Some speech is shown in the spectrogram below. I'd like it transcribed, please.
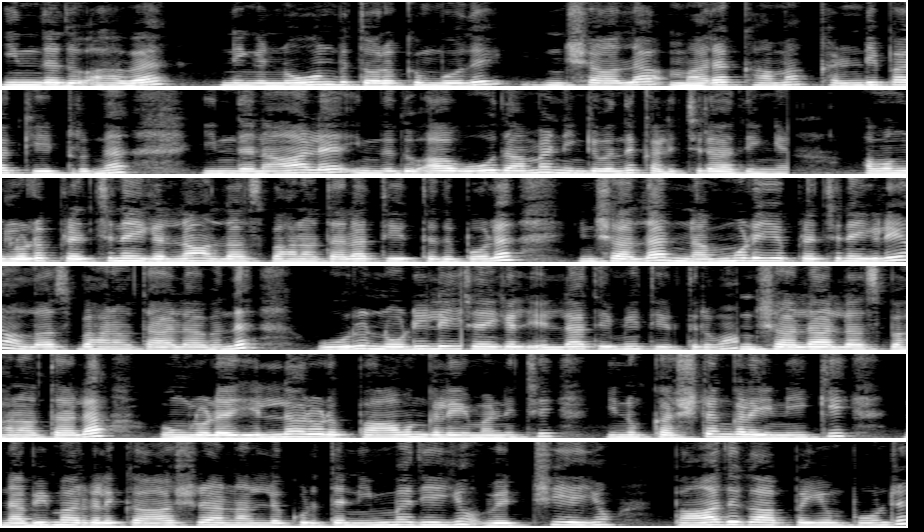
இந்த துஆவை நீங்கள் நோன்பு திறக்கும்போது இன்ஷால்லா மறக்காமல் கண்டிப்பாக கேட்டுருங்க. இந்த நாளை இந்த துவா ஓதாமல் நீங்கள் வந்து கழிச்சிடாதீங்க. அவங்களோட பிரச்சனைகள்லாம் அல்லாஹ் சுபானா தாலா தீர்த்தது போல் இன்ஷால்லா நம்முடைய பிரச்சனைகளையும் அல்லாஹ் சுபானா தாலா வந்து ஒரு நொடிலை பிரச்சனைகள் எல்லாத்தையுமே தீர்த்துடுவான் இன்ஷால்லா அல்லாஹ் சுபானா தாலா உங்களோட எல்லாரோட பாவங்களையும் மன்னித்து இன்னும் கஷ்டங்களை நீக்கி நபிமார்களுக்கு ஆஷ்ரா நல்ல கொடுத்த நிம்மதியையும் வெற்றியையும் பாதுகாப்பையும் போன்று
